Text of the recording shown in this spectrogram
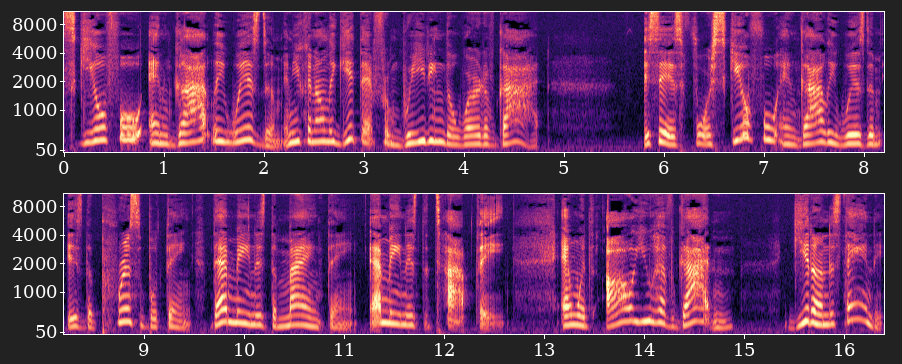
Skillful and godly wisdom. And you can only get that from reading the word of God. It says, for skillful and godly wisdom is the principal thing. That means it's the main thing. That means it's the top thing. And with all you have gotten, get understanding.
